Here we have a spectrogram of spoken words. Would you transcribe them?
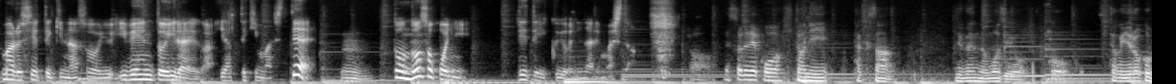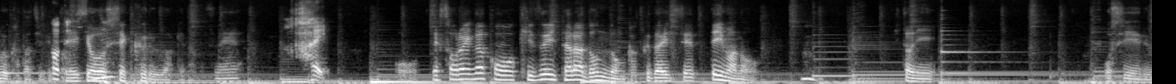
マルシェ的なそういうイベント依頼がやってきまして、うん、どんどんそこに出ていくようになりました。あでそれでこう人にたくさん自分の文字をこう人が喜ぶ形で提供してくるわけなんですね。すねはい。でそれがこう気づいたらどんどん拡大していって今の人に教える、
